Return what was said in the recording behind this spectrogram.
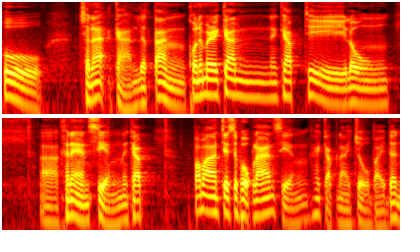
ผู้ชนะการเลือกตั้งคนอเมริกันนะครับที่ลงคะแนนเสียงนะครับ ประมาณ 76 ล้านเสียงให้กับนายโจไบเดน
